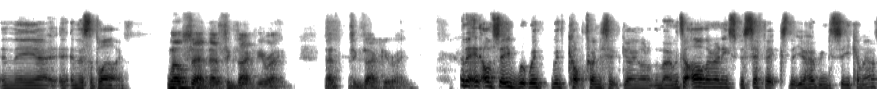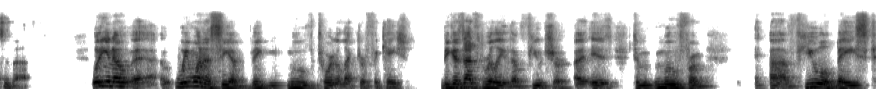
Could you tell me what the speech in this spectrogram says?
in the uh, in the supply. Well said. That's exactly right. That's exactly right. And obviously, with with COP26 going on at the moment, are there any specifics that you're hoping to see come out of that? Well, you know, uh, we want to see a big move toward electrification because that's really the future uh, is to move from uh, fuel-based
